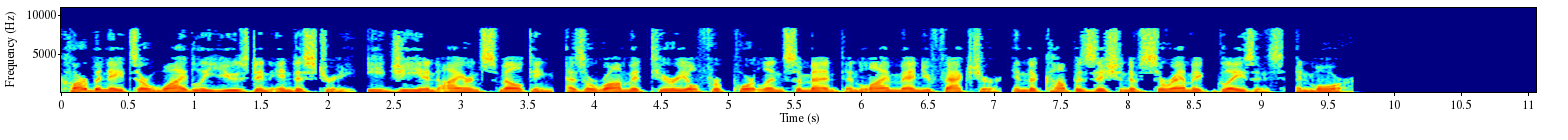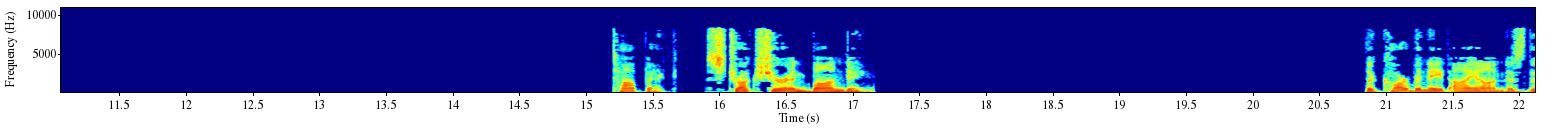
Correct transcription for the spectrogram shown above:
Carbonates are widely used in industry, e.g. in iron smelting, as a raw material for Portland cement and lime manufacture, in the composition of ceramic glazes, and more. Structure and bonding The carbonate ion is the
